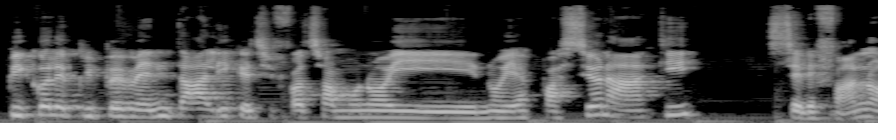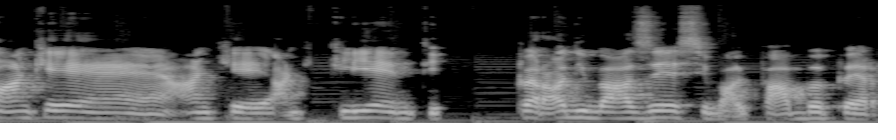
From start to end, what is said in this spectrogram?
piccole pipe mentali che ci facciamo noi, noi appassionati se le fanno anche, anche clienti però di base si va al pub per,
